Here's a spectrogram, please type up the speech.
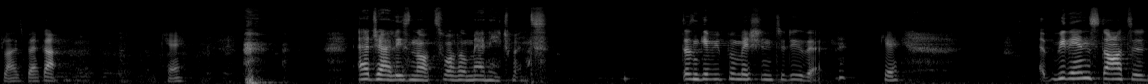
flies back up. Okay? Agile is not swallow management doesn't give you permission to do that. okay? We then started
